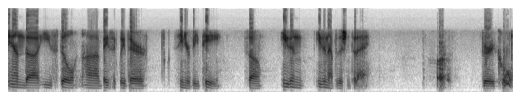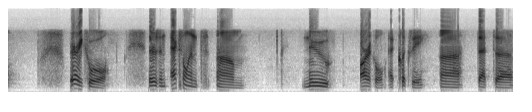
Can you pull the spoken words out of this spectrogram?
and uh, he's still uh, basically their senior VP. So he's in he's in that position today. Huh. Very cool. Very cool. There's an excellent um, new article at ClickZ uh, that uh,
